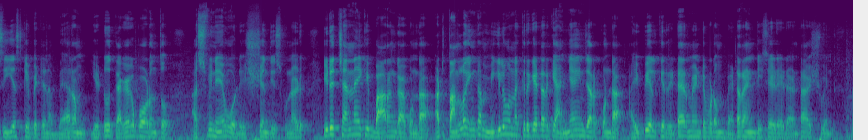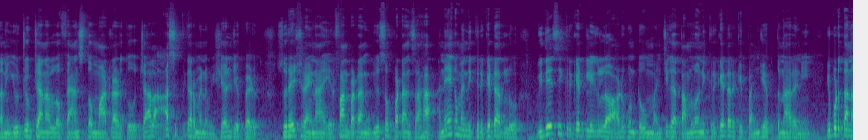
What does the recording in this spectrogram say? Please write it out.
సీఎస్కే పెట్టిన బేరం ఎటూ తెగకపోవడంతో అశ్వినే ఓ డెసిషన్ తీసుకున్నాడు. ఇటు చెన్నైకి భారం కాకుండా అటు తనలో ఇంకా మిగిలి ఉన్న క్రికెటర్కి అన్యాయం జరగకుండా ఐపీఎల్కి రిటైర్మెంట్ ఇవ్వడం బెటర్ అని డిసైడ్ అయ్యాడంట అశ్విన్. తన యూట్యూబ్ ఛానల్లో ఫ్యాన్స్తో మాట్లాడుతూ చాలా ఆసక్తికరమైన విషయాలు చెప్పాడు. సురేష్ రైనా ఇర్ఫాన్ పఠాన్ యూసఫ్ పఠాన్ సహా అనేక మంది క్రికెటర్లు విదేశీ క్రికెట్ లీగుల్లో ఆడుకుంటూ మంచిగా తమలోని క్రికెటర్కి పని చెప్తున్నారని ఇప్పుడు తను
